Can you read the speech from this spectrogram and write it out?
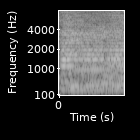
Bye.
